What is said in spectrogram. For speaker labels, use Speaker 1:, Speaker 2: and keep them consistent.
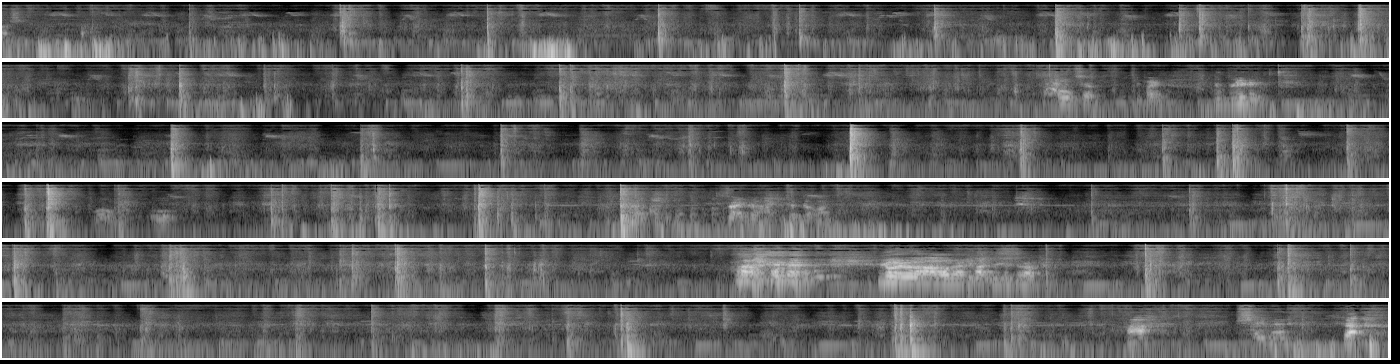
Speaker 1: плащ. Все, типа, люблю.
Speaker 2: Sorry, no, I took that
Speaker 3: one.
Speaker 4: Going around all that, like we just around.
Speaker 5: Ah, shit, man. Yeah.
